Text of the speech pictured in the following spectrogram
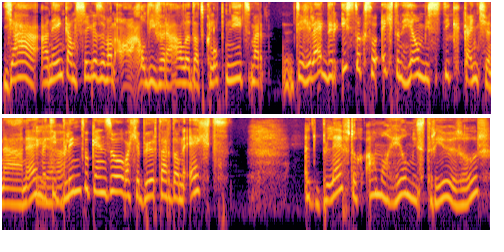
Ja, aan één kant zeggen ze van oh, al die verhalen, dat klopt niet. Maar tegelijk, er is toch zo echt een heel mystiek kantje aan. Hè? Met Ja. die blinddoek en zo. Wat gebeurt daar dan echt? Het blijft toch allemaal heel mysterieus, hoor?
